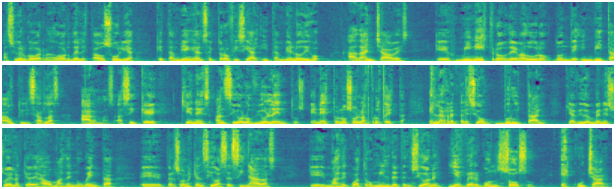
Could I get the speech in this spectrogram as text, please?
ha sido el gobernador del estado Zulia, que también es el sector oficial, y también lo dijo Adán Chávez, que es ministro de Maduro, donde invita a utilizar las armas. Así que quienes han sido los violentos en esto no son las protestas, es la represión brutal que ha habido en Venezuela, que ha dejado más de 90 eh, personas que han sido asesinadas, que más de 4.000 detenciones, y es vergonzoso escuchar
